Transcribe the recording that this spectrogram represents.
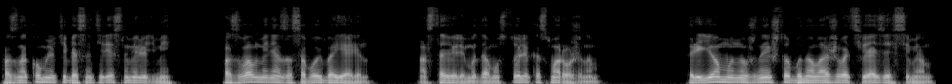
познакомлю тебя с интересными людьми». Позвал меня за собой боярин. Оставили мы даму столика с мороженым. «Приемы нужны, чтобы налаживать связи, Семен.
